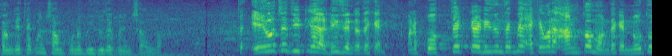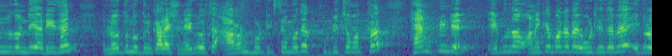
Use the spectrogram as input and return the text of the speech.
সঙ্গে থাকবেন, সম্পূর্ণ ভিডিও দেখবেন, ইনশাআল্লাহ। তো এই হচ্ছে ডিজাইনটা দেখেন। মানে প্রত্যেকটা ডিজাইন থাকবে একেবারে আনকমন দেখেন, নতুন নতুন ডিজাইন নতুন নতুন কালেকশন এগুলো হচ্ছে আরন বুটিক্সের মধ্যে খুবই চমৎকার। হ্যান্ড প্রিন্টের এগুলো অনেকে বলে, ভাই, উঠে যাবে। এগুলো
